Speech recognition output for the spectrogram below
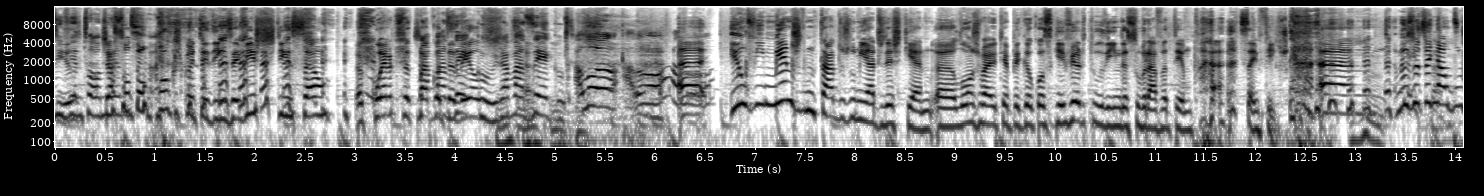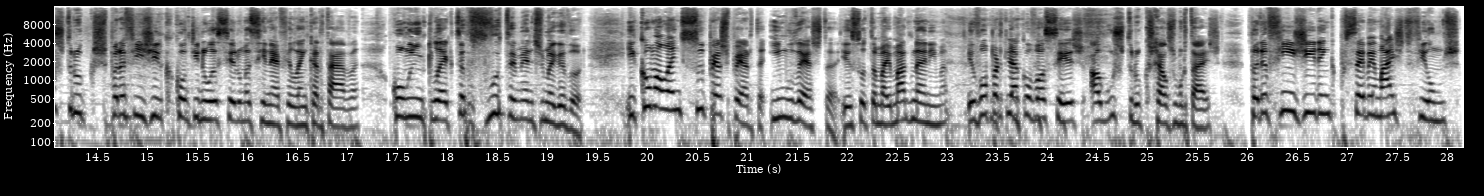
preciso. eventualmente. Já são tão poucos, coitadinhos, em vias de extinção, a Quercus a tomar Já faz conta eco, deles. já faz eco. Alô, alô, alô. Ah, eu vi menos de metade dos nomeados deste ano. Ah, longe vai o tempo em que eu conseguia ver tudo e ainda sobrava tempo. Sem filhos. Ah, mas eu tenho alguns truques para fingir que continuo a ser uma cinéfila encartada com um intelecto absolutamente esmagador. E como além de super esperta e modesta, eu sou também magnânima, eu vou partilhar com vocês alguns truques, réus mortais, para fingirem que percebem mais de filmes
